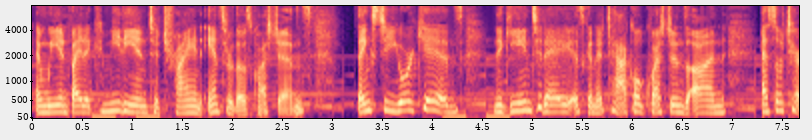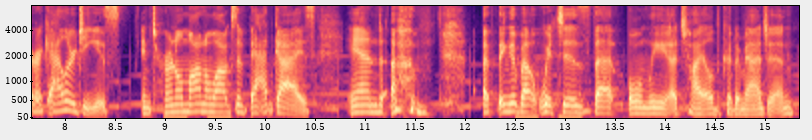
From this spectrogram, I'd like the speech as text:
and we invite a comedian to try and answer those questions. Thanks to your kids, Negin today is going to tackle questions on esoteric allergies, internal monologues of bad guys, and um, a thing about witches that only a child could imagine.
